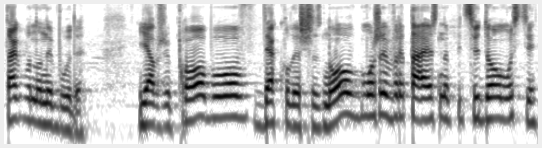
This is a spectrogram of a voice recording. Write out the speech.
так воно не буде. Я вже пробував, деколи ще знову, може, вертаюсь на підсвідомості.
